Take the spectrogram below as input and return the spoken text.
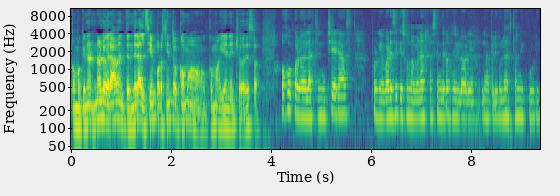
como que no, no lograba entender al 100% cómo, cómo habían hecho eso. Ojo con lo de las trincheras, porque parece que es un homenaje a Senderos de Gloria, la película de Stanley Kubrick.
